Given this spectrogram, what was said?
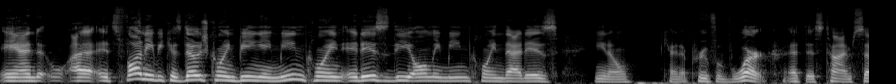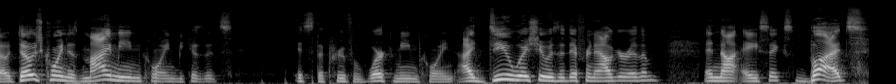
And uh, it's funny because Dogecoin being a meme coin, it is the only meme coin that is, you know, kind of proof of work at this time. So Dogecoin is my meme coin because it's it's the proof of work meme coin. I do wish it was a different algorithm and not ASICs, but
